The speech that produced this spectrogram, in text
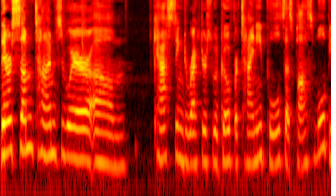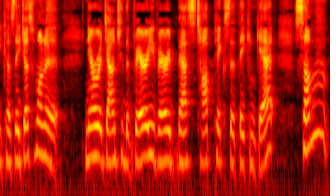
there are some times where um, casting directors would go for tiny pools as possible because they just want to narrow it down to the very very best top picks that they can get. Some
